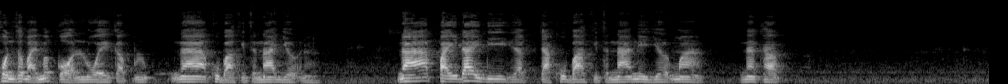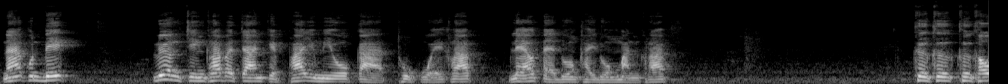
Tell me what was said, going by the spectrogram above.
คนสมัยเมื่อก่อนรวยกับนะครูบากิษณะเยอะนะ นะ ไปได้ดีจากจากครูบากิษณะนี่เยอะมากนะครับ นะคุณบิ๊กเรื่องจริงครับอาจารย์เก็บพระยังมีโอกาสถูกหวยครับ แล้วแต่ดวงใครดวงมันครับ คือคือคือเขา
